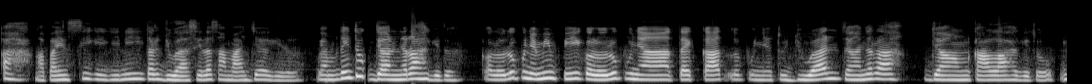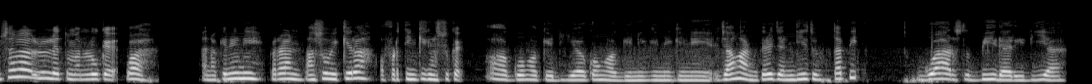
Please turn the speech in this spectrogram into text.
ah ngapain sih kayak gini? Ntar juga hasilnya sama aja gitu. Yang penting tuh jangan nyerah gitu. Kalau lu punya mimpi kalau lu punya tekad lu punya tujuan jangan nyerah jangan kalah gitu. Misalnya lu lihat teman lu kayak wah anak ini nih keren. Langsung mikir ah overthinking. Langsung kayak ah gue nggak kayak dia gue nggak gini gini gini. Jangan mikirnya jangan gitu. Tapi gue harus lebih dari dia.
